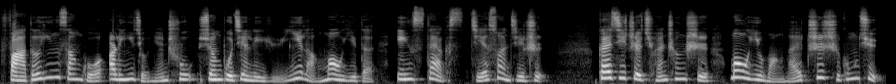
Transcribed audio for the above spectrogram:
法德英三国二零一九年初宣布建立与伊朗贸易的 Instex 结算机制，该机制全称是贸易往来支持工具。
